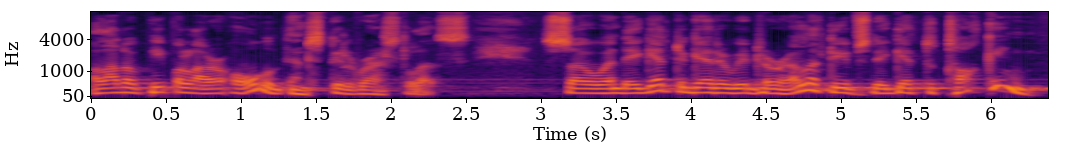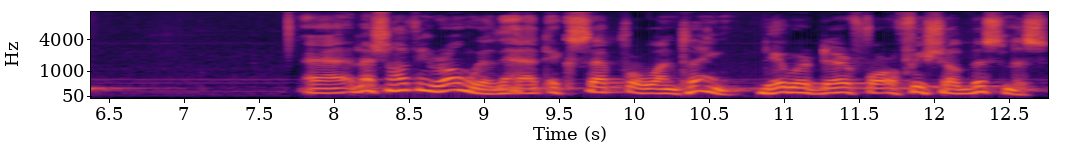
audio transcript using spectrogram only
a lot of people are old and still restless. So when they get together with their relatives, they get to talking. Uh, there's nothing wrong with that except for one thing. They were there for official business.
